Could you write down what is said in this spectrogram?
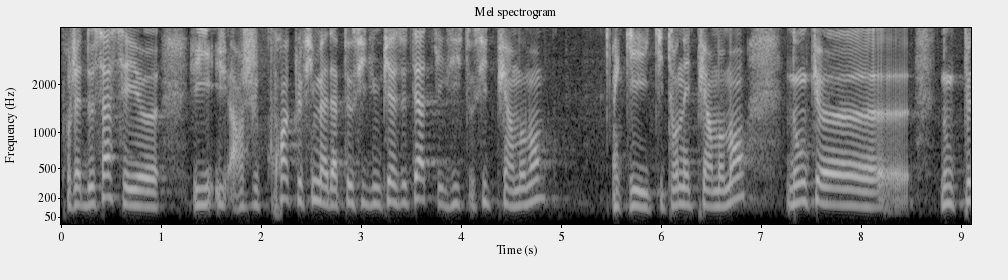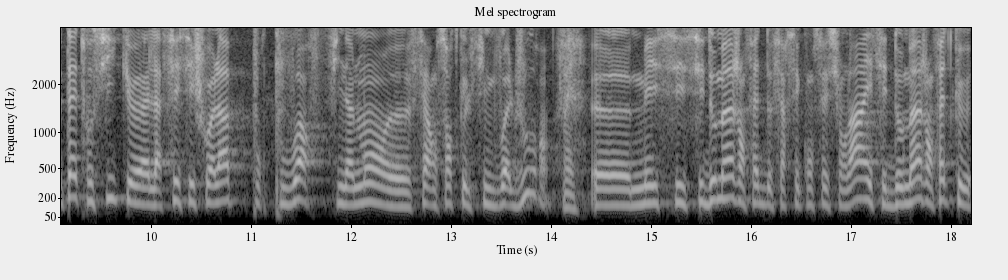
projette de ça. C'est euh, alors je crois que le film est adapté aussi d'une pièce de théâtre qui existe aussi depuis un moment qui, qui, tournait depuis un moment. Donc, euh, donc peut-être aussi qu'elle a fait ces choix-là pour pouvoir finalement euh, faire en sorte que le film voit le jour. Euh, mais c'est dommage en fait de faire ces concessions-là, et c'est dommage en fait que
